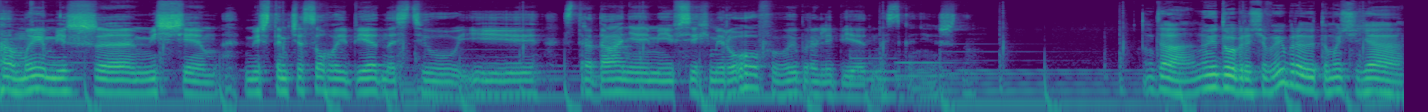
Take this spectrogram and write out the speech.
Да, ми між е, між чим? Між тимчасовою бідністю і страданнями всіх міров вибрали бідність, звісно. Да, ну і добре, що вибрали, тому що я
